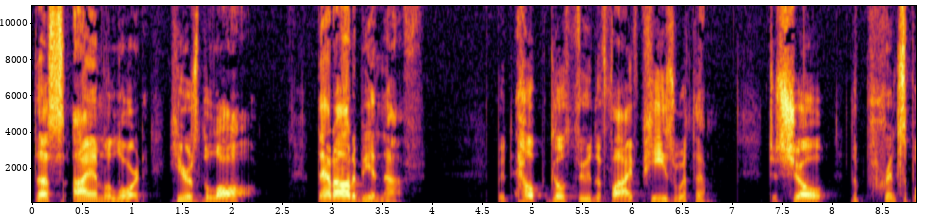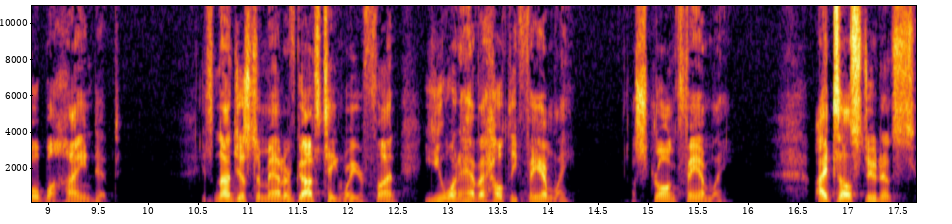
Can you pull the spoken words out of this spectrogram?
Thus I am the Lord. Here's the law." That ought to be enough. But help go through the five P's with them to show the principle behind it it's not just a matter of God's taking away your fun. You want to have a healthy family, a strong family. I tell students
